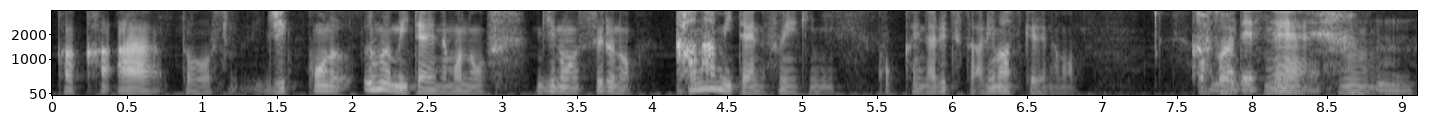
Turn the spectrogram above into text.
加かあと実行の有無みたいなものを議論するのかなみたいな雰囲気に国会になりつつありますけれども、か遅ですないですね。うん。うん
